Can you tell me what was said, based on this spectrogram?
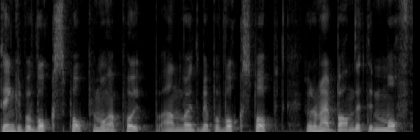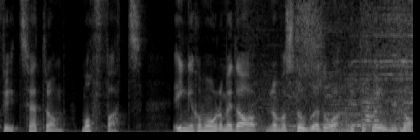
tänker på Voxpop. Hur många pojkband var inte med på Voxpop? Det var de här bandet Moffits, vad heter de? Moffats. Ingen kommer ihåg dem idag, men de var stora då, 97, 98.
